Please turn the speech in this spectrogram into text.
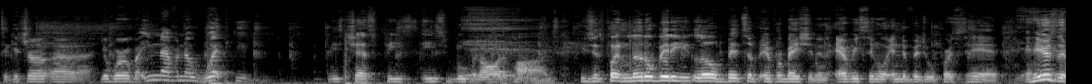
to get your uh your world back. You never know what he. He's chess piece. He's moving all the pawns. He's just putting little bitty little bits of information in every single individual person's head. And here's the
